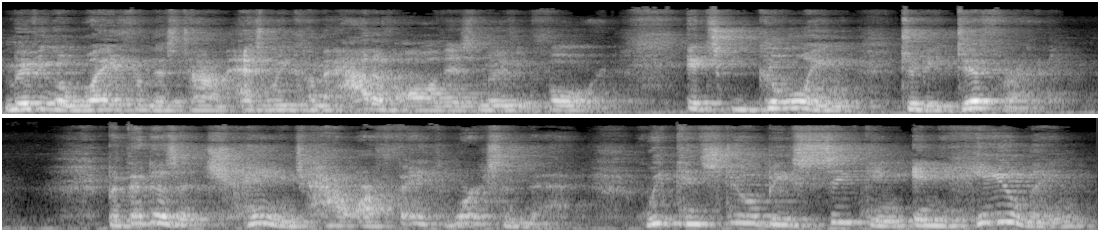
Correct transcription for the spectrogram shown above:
moving away from this time as we come out of all this moving forward. It's going to be different. But that doesn't change how our faith works in that. We can still be seeking in healing.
